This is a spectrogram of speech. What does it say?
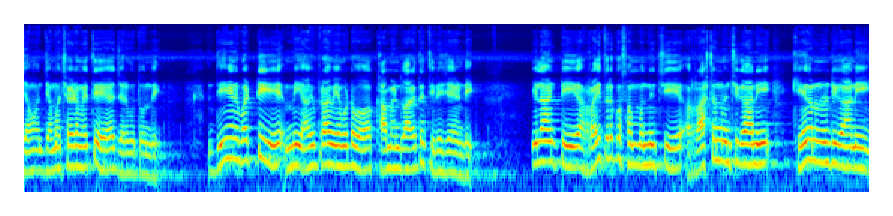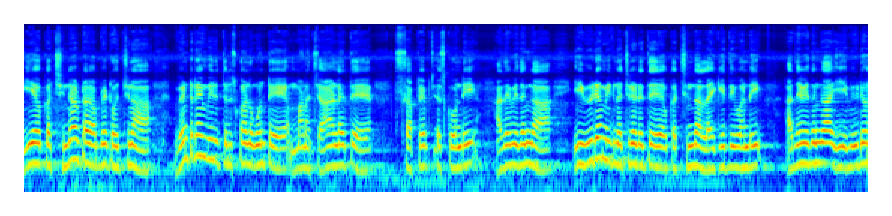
జమ జమ చేయడం అయితే జరుగుతుంది. దీనిని బట్టి మీ అభిప్రాయం ఏమిటో కామెంట్ ద్వారా అయితే తెలియజేయండి. ఇలాంటి రైతులకు సంబంధించి రాష్ట్రం నుంచి కానీ కేంద్రం నుండి కానీ ఏ యొక్క చిన్న అప్డేట్ వచ్చినా వెంటనే మీరు తెలుసుకోవాలనుకుంటే మన ఛానల్ అయితే సబ్స్క్రైబ్ చేసుకోండి. అదేవిధంగా ఈ వీడియో మీకు నచ్చినట్టయితే ఒక చిన్న లైక్ అయితే ఇవ్వండి. అదేవిధంగా ఈ వీడియో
